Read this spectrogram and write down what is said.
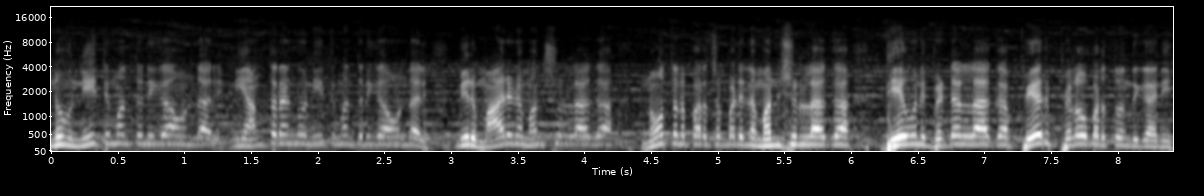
నువ్వు నీతిమంతునిగా ఉండాలి. నీ అంతరంగం నీతిమంతునిగా ఉండాలి. మీరు మారిన మనుషుల్లాగా నూతనపరచబడిన మనుషుల్లాగా దేవుని బిడ్డల్లాగా పేరు పిలువబడుతుంది కానీ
